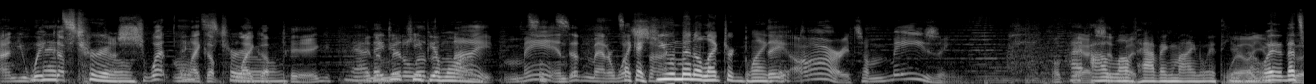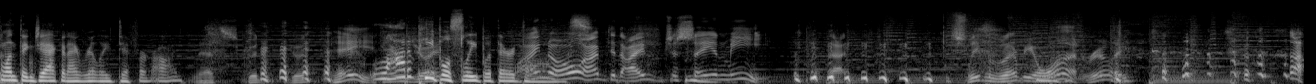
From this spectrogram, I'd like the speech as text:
and you wake That's up true. sweating like a It's like a pig Yeah, in they the do middle keep of you the warm. night. Man, it's- it doesn't matter It's what like a human electric blanket. They are. It's amazing. Okay, I, I, said love my- having mine with you. Well, though. That's could. one thing Jack and I really differ on. That's good. Good. Hey, A lot of people sleep with their dogs. I know. I'm, did- I'm just saying me. I- sleep with whatever you want, really.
